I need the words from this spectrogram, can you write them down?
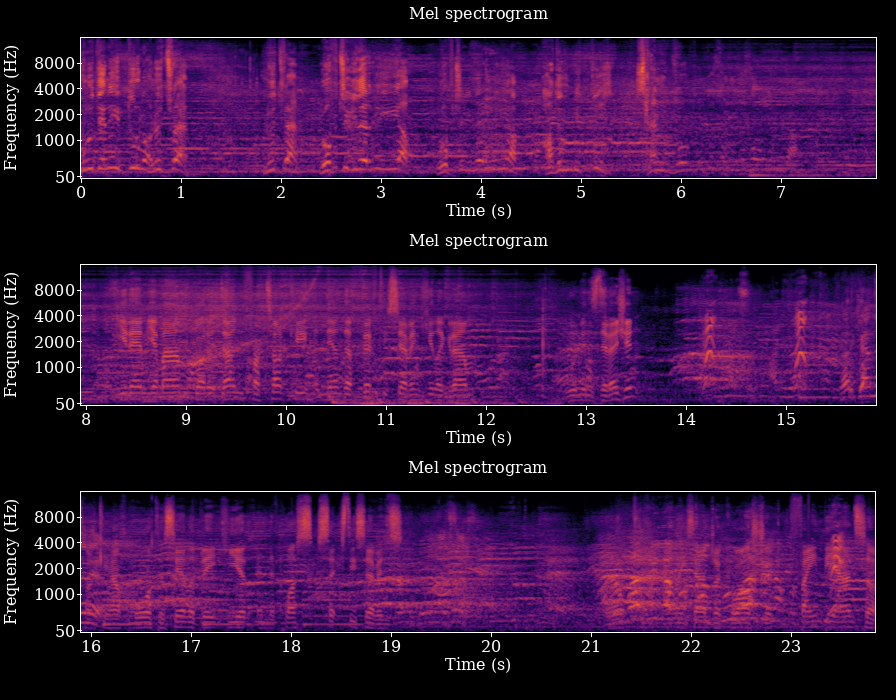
Bunu deneyip durma lütfen. Lütfen. Ropçigilerini iyi yap. Ropçigilerini iyi yap. Kadın bitti. Sen zor. Irem Yamam got it done for Turkey in the under 57 kilogram women's division. Turkey have more to celebrate here in the plus 67s. Aleksandra Kowalczuk find the answer.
